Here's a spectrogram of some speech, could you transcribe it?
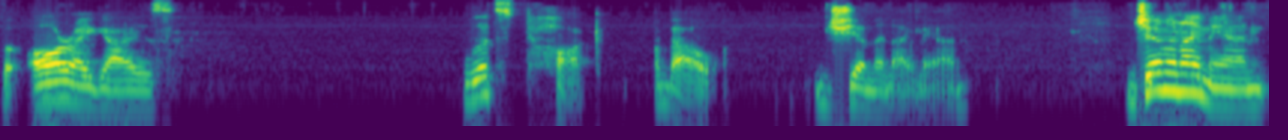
But all right, guys, let's talk about Gemini Man. Gemini Man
